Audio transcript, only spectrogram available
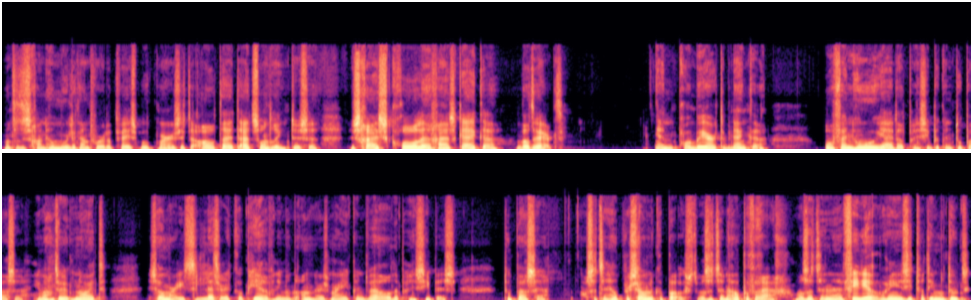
Want het is gewoon heel moeilijk aan het worden op Facebook. Maar er zitten altijd uitzonderingen tussen. Dus ga eens scrollen en ga eens kijken wat werkt. En probeer te bedenken of en hoe jij dat principe kunt toepassen. Je mag natuurlijk nooit zomaar iets letterlijk kopiëren van iemand anders, maar je kunt wel de principes toepassen. Was het een heel persoonlijke post? Was het een open vraag? Was het een eh, video waarin je ziet wat iemand doet?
